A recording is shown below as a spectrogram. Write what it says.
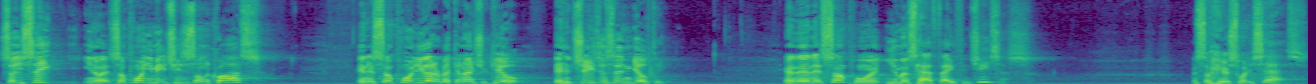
So you see, you know, at some point you meet Jesus on the cross, and at some point you got to recognize your guilt, and Jesus isn't guilty. And then at some point you must have faith in Jesus. And so here's what he says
